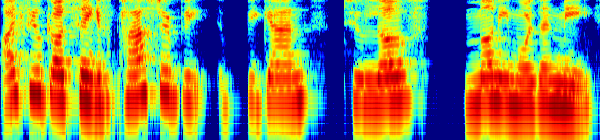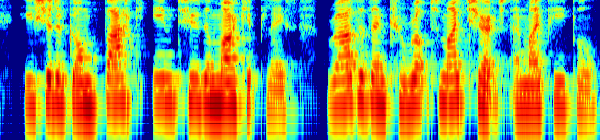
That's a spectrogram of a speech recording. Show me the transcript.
I feel God saying, if a pastor be, began to love money more than me, he should have gone back into the marketplace rather than corrupt my church and my people.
